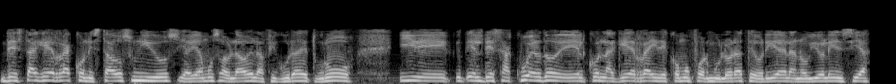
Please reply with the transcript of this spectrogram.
de esta guerra con Estados Unidos. Y habíamos hablado de la figura de Turó y de, del desacuerdo de él con la guerra y de cómo formuló la teoría de la no violencia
